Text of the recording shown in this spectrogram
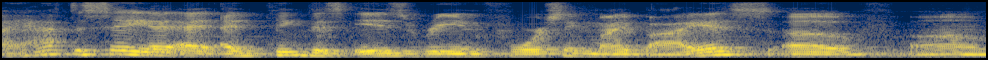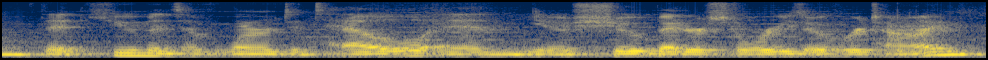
I have to say, I, I- I think this is reinforcing my bias of um, that humans have learned to tell and you know show better stories over time.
